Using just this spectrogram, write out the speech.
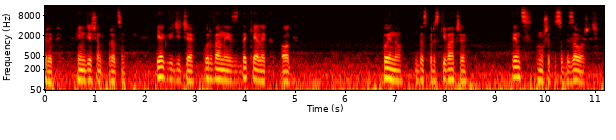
tryb 50%. Jak widzicie urwany jest dekielek od płynu do spryskiwaczy, więc muszę to sobie założyć.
